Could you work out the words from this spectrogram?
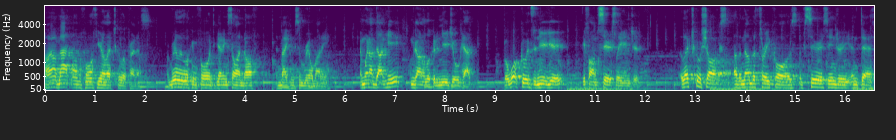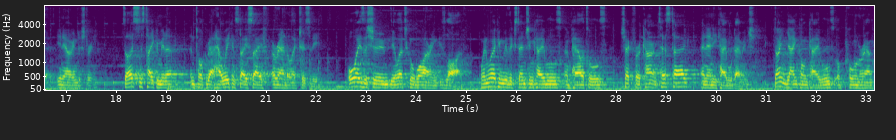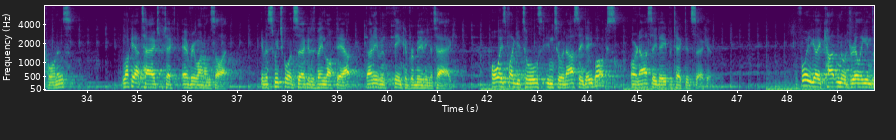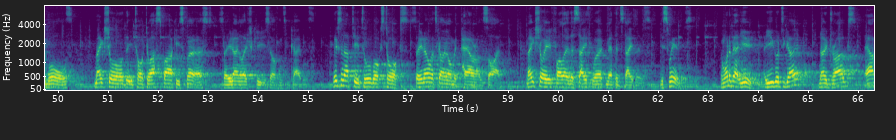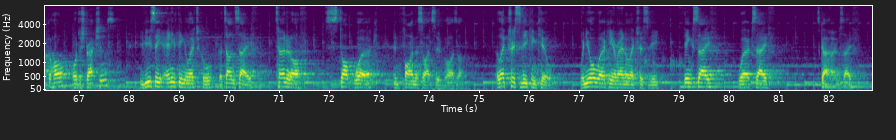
Hi, I'm Matt and I'm a fourth year electrical apprentice. I'm really looking forward to getting signed off and making some real money. And when I'm done here, I'm going to look at a new dual cab. But what good's a new ute if I'm seriously injured? Electrical shocks are the number three cause of serious injury and death in our industry. So let's just take a minute and talk about how we can stay safe around electricity. Always assume the electrical wiring is live. When working with extension cables and power tools, check for a current test tag and any cable damage. Don't yank on cables or pull them around corners. Lockout tags protect everyone on site. If a switchboard circuit has been locked out, don't even think of removing the tag. Always plug your tools into an RCD box or an RCD protected circuit. Before you go cutting or drilling into walls, make sure that you talk to us Sparkies first so you don't electrocute yourself on some cables. Listen up to your toolbox talks so you know what's going on with power on site. Make sure you follow the safe work method statements, your SWMS. And what about you? Are you good to go? No drugs, alcohol or distractions? If you see anything electrical that's unsafe, turn it off, stop work and find the site supervisor. Electricity can kill. When you're working around electricity, think safe, work safe, let's go home safe.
